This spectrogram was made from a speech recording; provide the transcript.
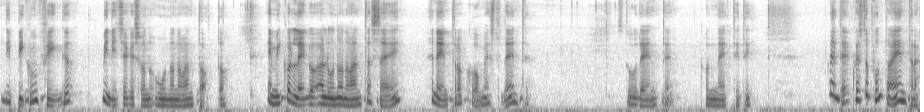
l'ipconfig mi dice che sono 1.98 e mi collego all'1.96 ed entro come studente. Studente connettiti. Ed a questo punto entra.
